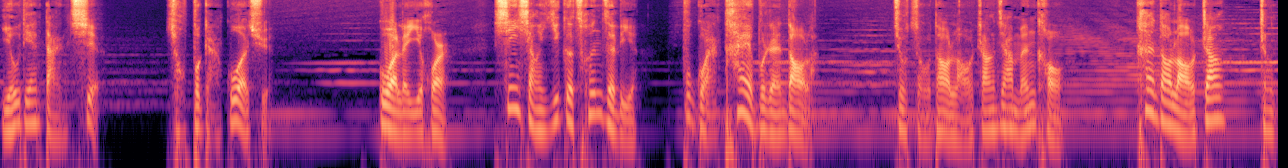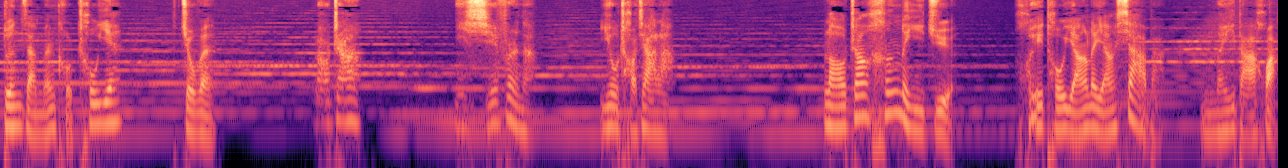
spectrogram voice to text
有点胆怯，又不敢过去。过了一会儿，心想一个村子里，不管太不人道了，就走到老张家门口，看到老张正蹲在门口抽烟，就问：“老张，你媳妇儿呢？又吵架了？”老张哼了一句，回头扬了扬下巴，没答话。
